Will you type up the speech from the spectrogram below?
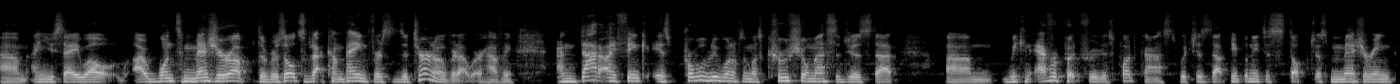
Um, and you say, well, I want to measure up the results of that campaign versus the turnover that we're having. And that I think is probably one of the most crucial messages that um, we can ever put through this podcast, which is that people need to stop just measuring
